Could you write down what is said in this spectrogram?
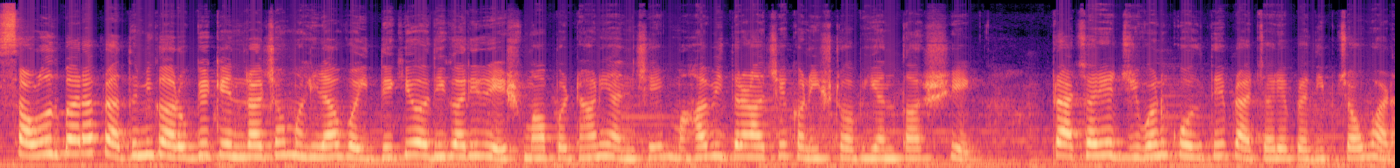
सावळोदबारा प्राथमिक आरोग्य केंद्राच्या महिला वैद्यकीय अधिकारी रेश्मा पठाण यांचे महावितरणाचे कनिष्ठ अभियंता शेख प्राचार्य जीवन कोलते प्राचार्य प्रदीप चव्हाण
